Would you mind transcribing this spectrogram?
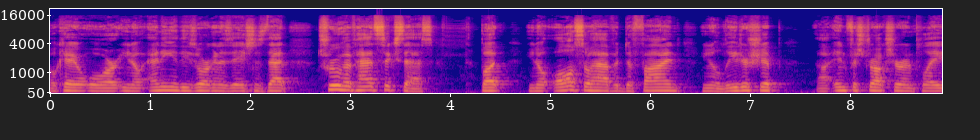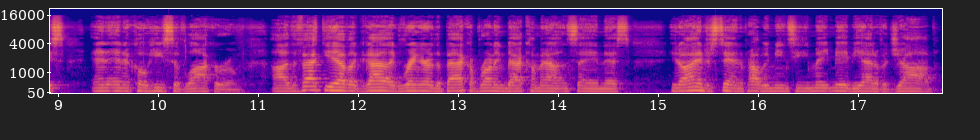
okay, or, you know, any of these organizations that true have had success, but, you know, also have a defined, you know, leadership uh, infrastructure in place and, and a cohesive locker room. Uh, the fact that you have a guy like Ringer, the backup running back, coming out and saying this, you know, I understand it probably means he may, may be out of a job,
